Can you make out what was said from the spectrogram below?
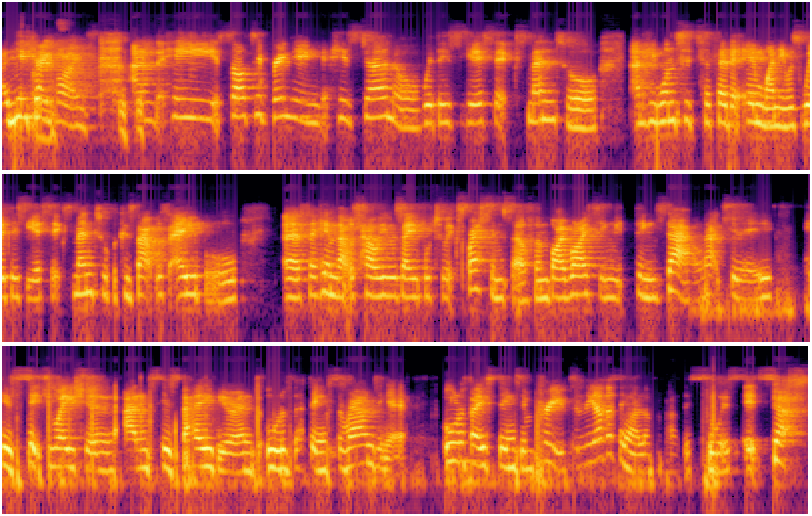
I knew. Great minds. And he started bringing his journal with his year six mentor, and he wanted to fill it in when he was with his year six mentor because that was able uh, for him, that was how he was able to express himself. And by writing things down, actually, his situation and his behavior and all of the things surrounding it, all of those things improved. And the other thing I love about this school is it's just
